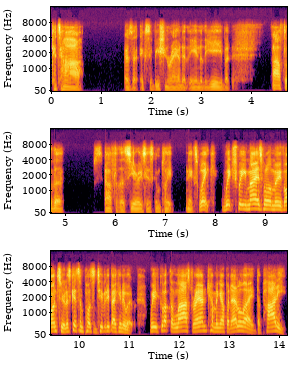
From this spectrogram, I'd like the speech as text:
Qatar as an exhibition round at the end of the year. But after the after the series is complete next week, which we may as well move on to. Let's get some positivity back into it. We've got the last round coming up at Adelaide, the party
